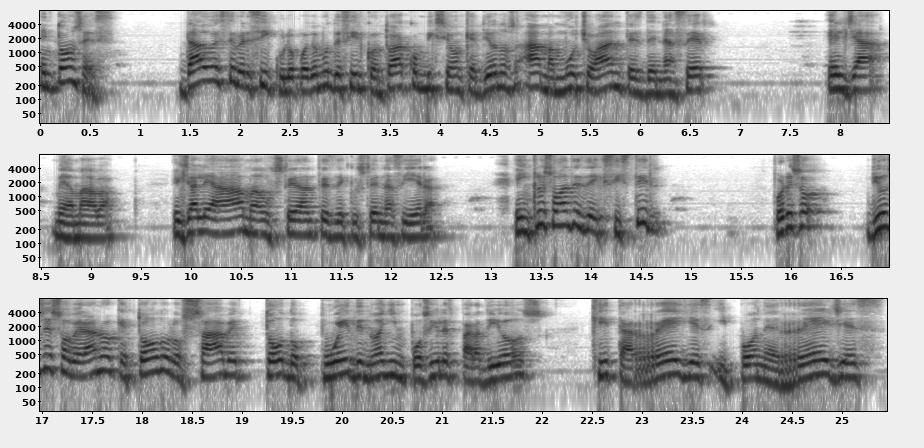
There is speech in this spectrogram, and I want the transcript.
entonces, dado este versículo, podemos decir con toda convicción que Dios nos ama mucho antes de nacer. Él ya me amaba. Él ya le ama a usted antes de que usted naciera. E incluso antes de existir. Por eso Dios es soberano que todo lo sabe, todo puede, no hay imposibles para Dios. Quita reyes y pone reyes.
